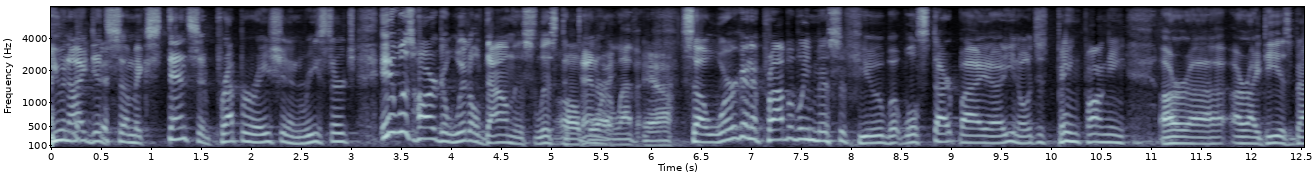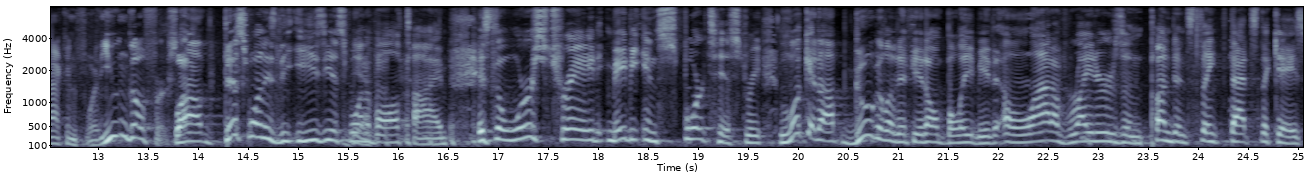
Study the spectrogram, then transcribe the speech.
You and I did some extensive preparation and research. It was hard to whittle down this list to Oh, 10 or 11. Yeah. So we're going to probably miss a few, but we'll start by, uh, you know, just ping ponging our, uh, our ideas back and forth. You can go first. Well, this one is the easiest one of all time. It's the worst trade, maybe in sports history. Look it up, Google it if you don't believe me. A lot of writers and pundits think that's the case.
